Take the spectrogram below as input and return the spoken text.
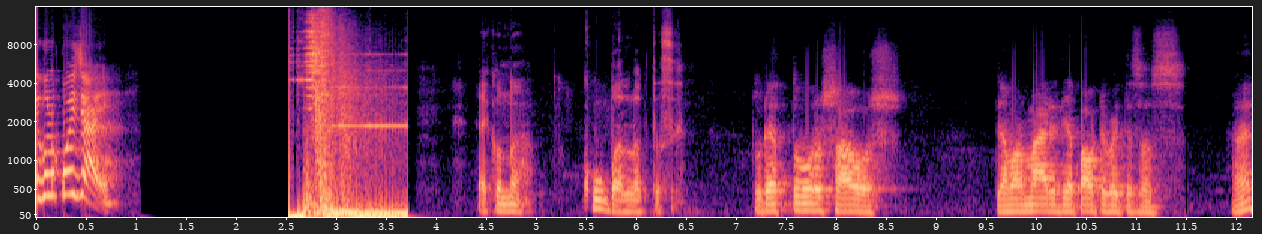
এগুলো কই যায়? এখন না খুব ভালো লাগতেছে। তোর এত বড় সাহস তুই আমার মায়ের দিয়া পাউটে পাইতেছস হ্যাঁ?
